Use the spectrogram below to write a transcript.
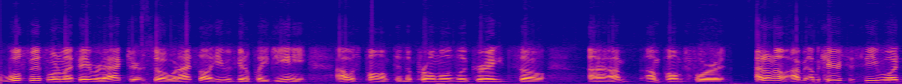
Will Smith's one of my favorite actors. So when I saw he was going to play Genie, I was pumped, and the promos look great. So I, I'm I'm pumped for it. I don't know. I'm, I'm curious to see what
